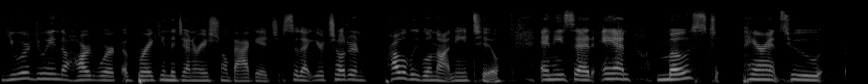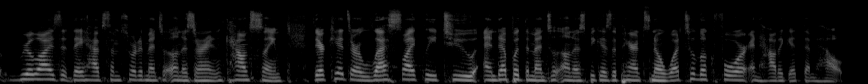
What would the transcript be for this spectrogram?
you are doing the hard work of breaking the generational baggage so that your children probably will not need to. And he said, and most parents who realize that they have some sort of mental illness or in counseling, their kids are less likely to end up with the mental illness because the parents know what to look for and how to get them help.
